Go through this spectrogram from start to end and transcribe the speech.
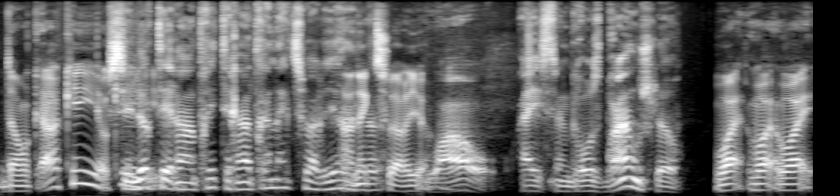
Donc, OK, OK. C'est là que t'es rentré. T'es rentré en actuariat. En là. actuariat. Wow! Hey, c'est une grosse branche, là. Ouais, ouais, ouais.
